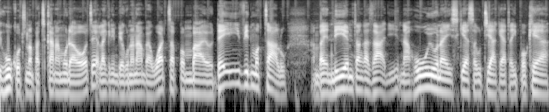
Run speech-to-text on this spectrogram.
huko tunapatikana muda wote, lakini pia kuna namba ya WhatsApp ambayo David Mwaktalu ambaye ndiye mtangazaji na huyu unaisikia sauti yake ataipokea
